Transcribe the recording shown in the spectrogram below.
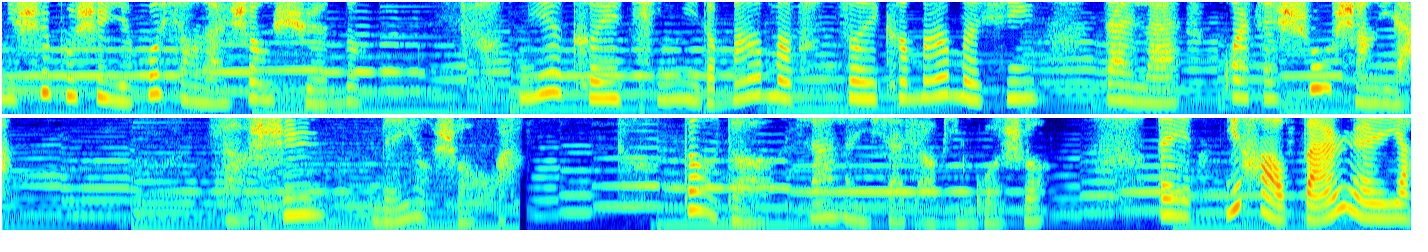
你是不是也不想来上学呢？你也可以请你的妈妈做一颗妈妈心，带来挂在树上呀。”老师。没有说话，豆豆拉了一下小苹果，说：“哎呀，你好烦人呀！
